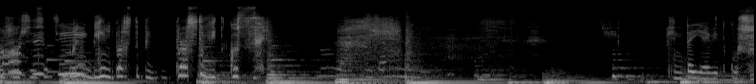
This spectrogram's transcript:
ну, що це? Блін, блін, просто, під- просто відкуси. Блін, та я відкушу.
